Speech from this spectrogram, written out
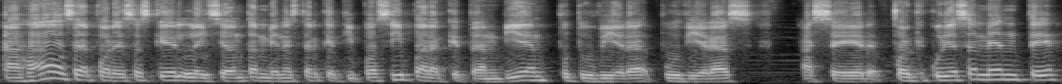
Ajá, o sea, por eso es que le hicieron también este arquetipo así, para que también tuviera, pudieras hacer, porque curiosamente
